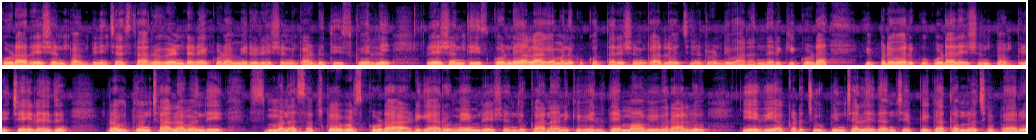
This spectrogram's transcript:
కూడా రేషన్ పంపిణీ చేస్తారు. వెంటనే కూడా మీరు రేషన్ కార్డు తీసుకువెళ్ళి రేషన్ తీసుకోండి. అలాగే మనకు కొత్త రేషన్ కార్డులు వచ్చినటువంటి వారందరికీ కూడా ఇప్పటి వరకు కూడా రేషన్ పంపిణీ చేయలేదు. ప్రభుత్వం చాలామంది మన సబ్స్క్రైబర్స్ కూడా అడిగారు మేము రేషన్ దుకాణానికి వెళ్తే మా వివరాలు ఏవి అక్కడ చూపించలేదని చెప్పి గతంలో చెప్పారు.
